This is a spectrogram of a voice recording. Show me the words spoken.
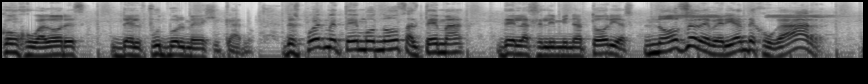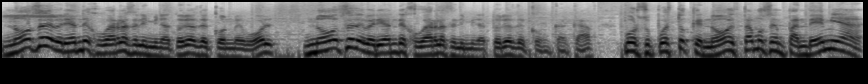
con jugadores del fútbol mexicano. Después metémonos al tema de las eliminatorias. No se deberían de jugar. No se deberían de jugar las eliminatorias de Conmebol, no se deberían de jugar las eliminatorias de CONCACAF. Por supuesto que no, estamos en pandemia.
